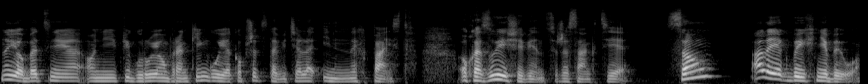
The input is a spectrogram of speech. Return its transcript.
no i obecnie oni figurują w rankingu jako przedstawiciele innych państw. Okazuje się więc, że sankcje są ale jakby ich nie było.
